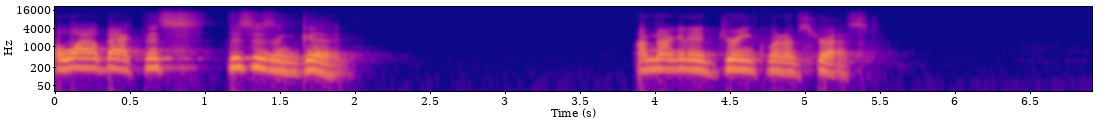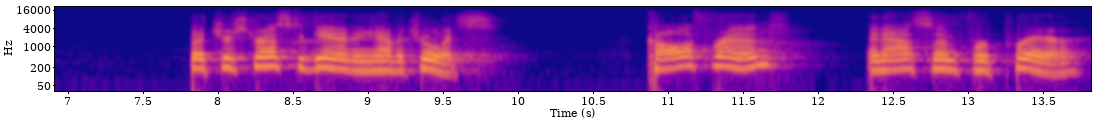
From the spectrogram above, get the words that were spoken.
a while back, this, this isn't good. I'm not going to drink when I'm stressed. But you're stressed again and you have a choice. Call a friend and ask them for prayer.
